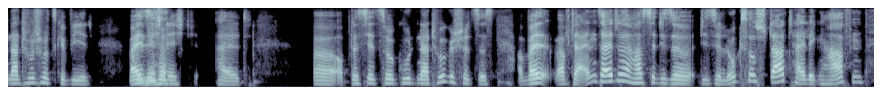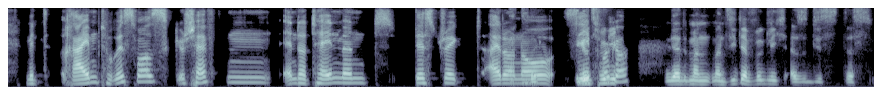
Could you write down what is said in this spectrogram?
Naturschutzgebiet. Weiß ich nicht, halt, äh, ob das jetzt so gut naturgeschützt ist. Aber weil auf der einen Seite hast du diese, diese Luxusstadt, Heiligenhafen, mit reinem Tourismus, Geschäften, Entertainment, District, I don't Also, know, Seebrücke. Ja, man, man sieht ja wirklich, also das, das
